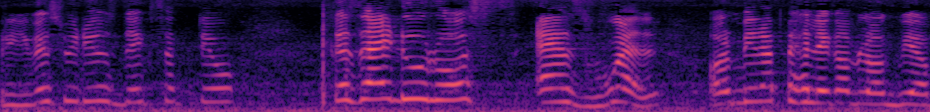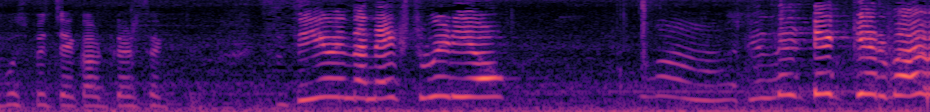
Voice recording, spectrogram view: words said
प्रीवियस वीडियोस देख सकते हो। Because I do rows as well और मेरा पहले का ब्लॉग भी आप उस पर चेकआउट कर सकते हो। See you in the next video take care bye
